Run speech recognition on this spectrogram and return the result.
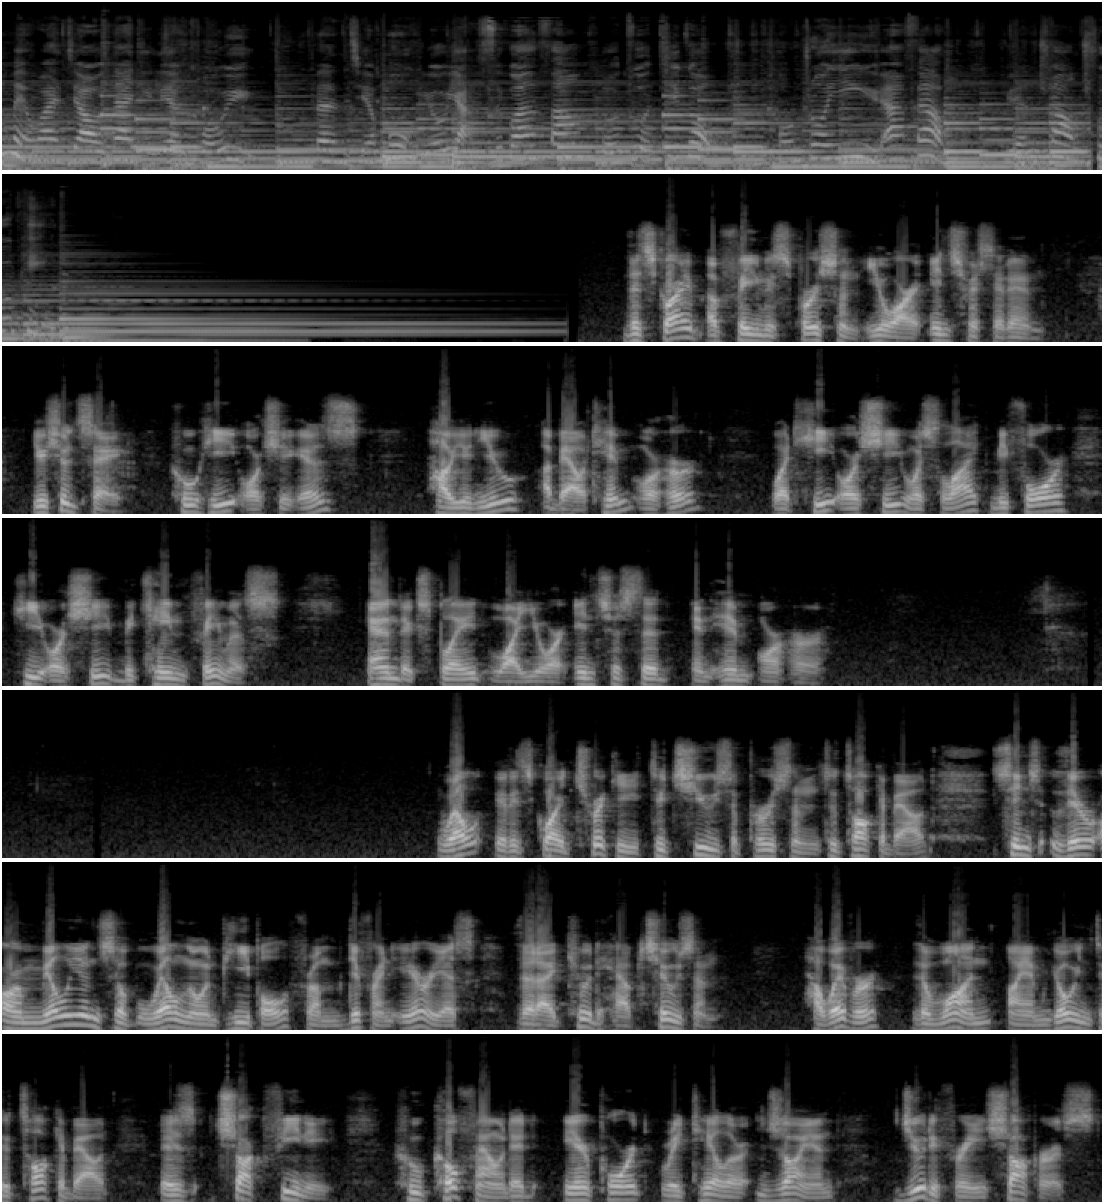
欧美外教带你练口语。本节目由雅思官方合作机构同桌英语 FM 原创出品。Describe a famous person you are interested in. You should say who he or she is, how you knew about him or her, what he or she was like before he or she became famous, and explain why you are interested in him or her. Well, it is quite tricky to choose a person to talk about, since there are millions of well known people from different areas that I could have chosen. However, the one I am going to talk about is Chuck Feeney, who co founded airport retailer giant Duty Free Shoppers.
